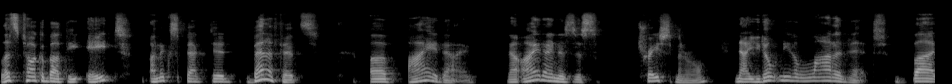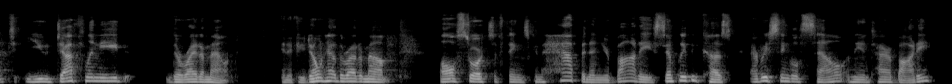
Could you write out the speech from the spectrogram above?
Let's talk about the eight unexpected benefits of iodine. Now, iodine is this trace mineral. Now, you don't need a lot of it, but you definitely need the right amount. And if you don't have the right amount, all sorts of things can happen in your body simply because every single cell in the entire body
